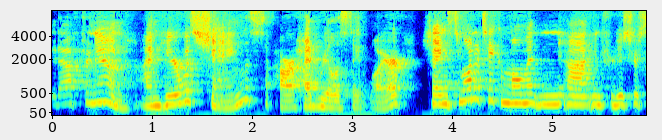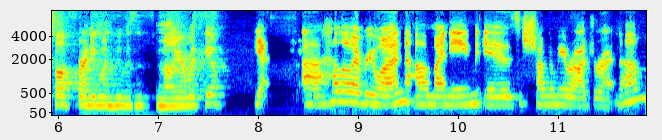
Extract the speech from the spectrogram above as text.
Good afternoon. I'm here with Shangs, our head real estate lawyer. Shangs, do you want to take a moment and uh, introduce yourself for anyone who isn't familiar with you? Yes. Uh, hello, everyone. Uh, my name is Shangami Rajaratnam,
